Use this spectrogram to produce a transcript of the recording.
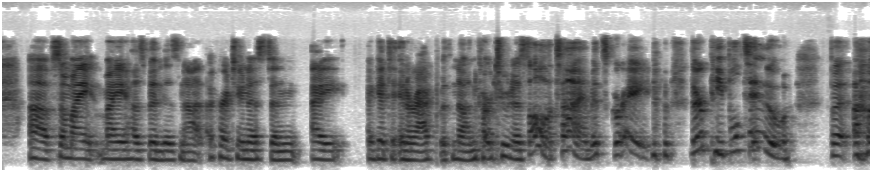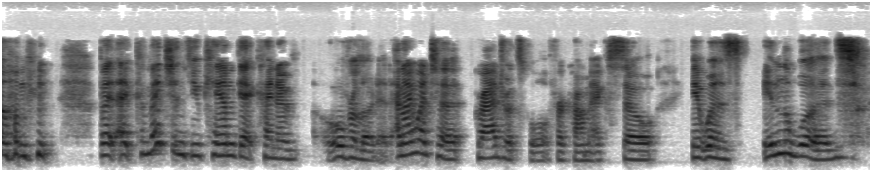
uh, so my my husband is not a cartoonist and i I get to interact with non-cartoonists all the time. It's great. They're people too. But um, but at conventions you can get kind of overloaded. And I went to graduate school for comics, so it was in the woods,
